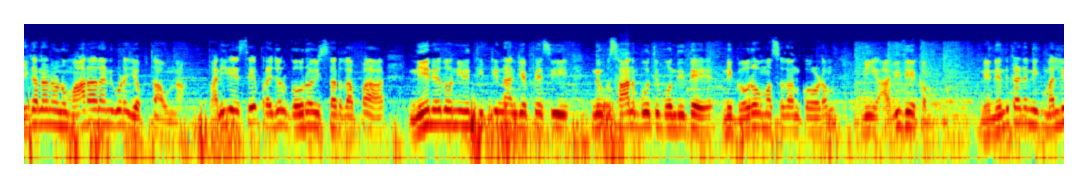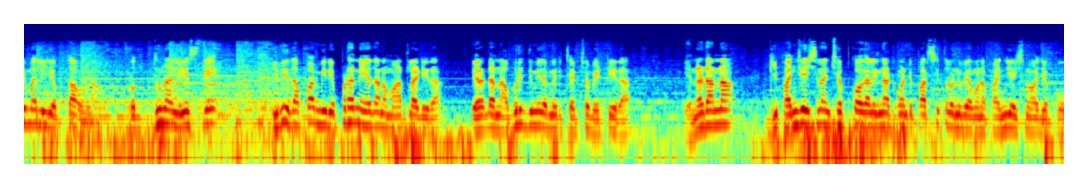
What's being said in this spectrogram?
ఇక నన్ను మారాలని కూడా చెప్తా ఉన్నా. పని చేస్తే ప్రజలు గౌరవిస్తారు తప్ప నేనేదో నేను తిట్టినా అని చెప్పేసి నువ్వు సానుభూతి పొందితే నీ గౌరవం వస్తుంది అనుకోవడం నీ అవివేకం. నేను ఎందుకంటే నీకు మళ్ళీ మళ్ళీ చెప్తా ఉన్నా. ప్రొద్దున లేస్తే ఇది తప్ప మీరు ఎప్పుడన్నా ఏదైనా మాట్లాడిరా? ఎన్నడన్నా అభివృద్ధి మీద మీరు చర్చ పెట్టిరా? ఎన్నడన్నా ఈ పని చేసినని చెప్పుకోగలిగినటువంటి పరిస్థితులు నువ్వేమైనా పని చేసినావా చెప్పు.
